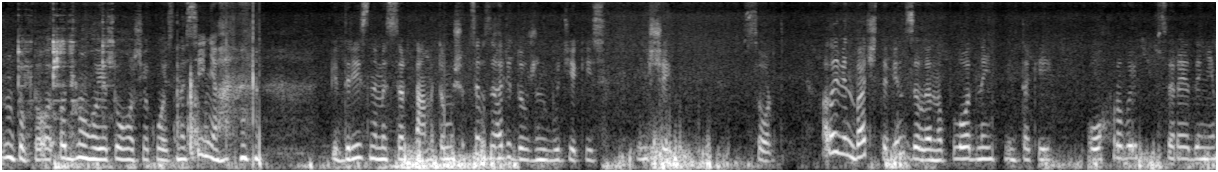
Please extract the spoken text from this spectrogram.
Ну, тобто одного і того ж якогось насіння під різними сортами. Тому що це взагалі должен бути якийсь інший сорт. Але він, бачите, він зеленоплодний, він такий охровий всередині.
